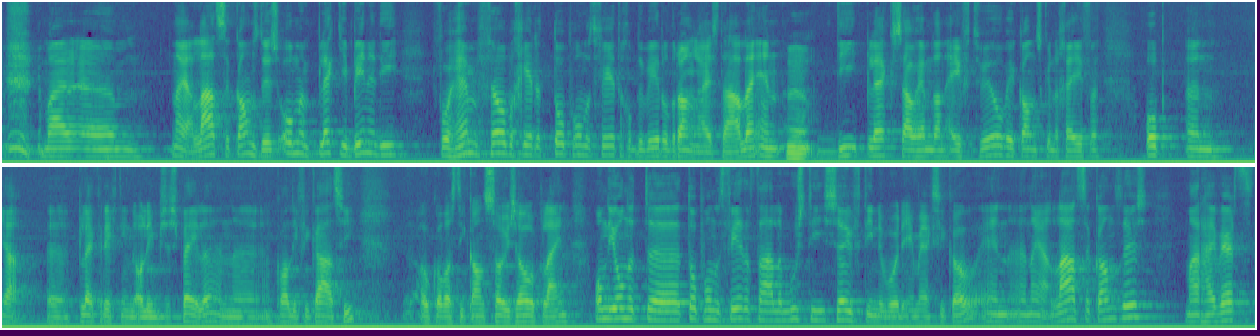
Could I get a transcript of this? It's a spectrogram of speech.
maar ehm, nou ja, laatste kans dus om een plekje binnen die voor hem felbegeerde top 140 op de wereldranglijst te halen. En Ja. die plek zou hem dan eventueel weer kans kunnen geven op een ja, eh, plek richting de Olympische Spelen, een, eh, een kwalificatie. Ook al was die kans sowieso al klein. Om die 100, eh, top 140 te halen moest hij 17e worden in Mexico. En nou ja, laatste kans dus. Maar hij werd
